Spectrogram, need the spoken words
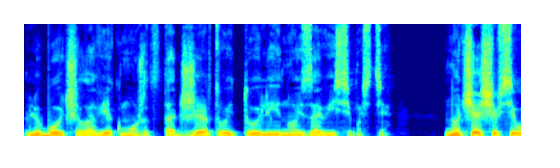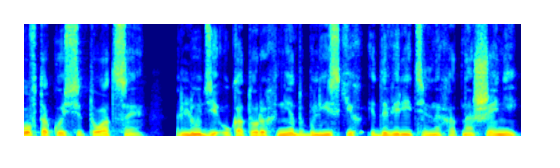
Любой человек может стать жертвой той или иной зависимости. Но чаще всего в такой ситуации люди, у которых нет близких и доверительных отношений,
